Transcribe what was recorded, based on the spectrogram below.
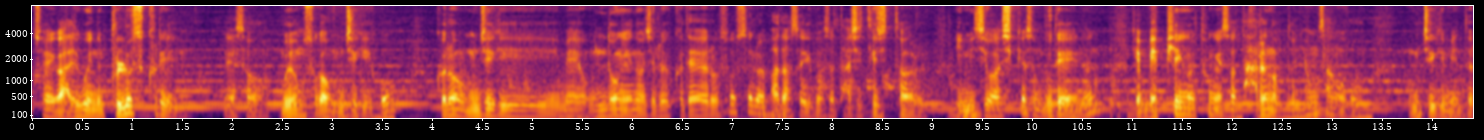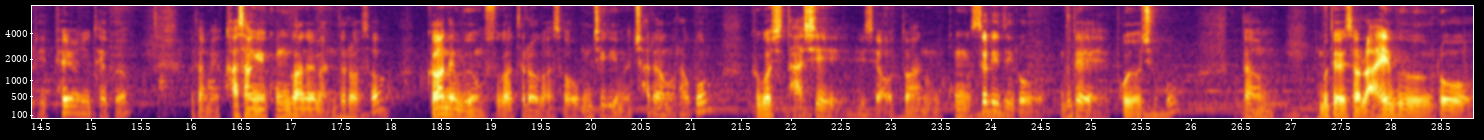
저희가 알고 있는 블루 스크린에서 무용수가 움직이고 그런 움직임의 운동 에너지를 그대로 소스를 받아서 이것을 다시 디지털 이미지화 시켜서 무대에는 이렇게 매핑을 통해서 다른 어떤 형상으로 움직임들이 표현이 되고요. 그다음에 가상의 공간을 만들어서 그 안에 무용수가 들어가서 움직임을 촬영을 하고 그것이 다시 이제 어떠한 공 3D로 무대에 보여주고 그다음 무대에서 라이브로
